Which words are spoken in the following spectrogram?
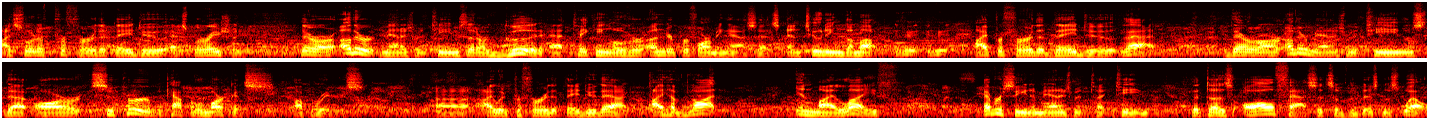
I sort of prefer that they do exploration. There are other management teams that are good at taking over underperforming assets and tuning them up. I prefer that they do that. There are other management teams that are superb capital markets operators. Uh, I would prefer that they do that. I have not, in my life, ever seen a management team that does all facets of the business well.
